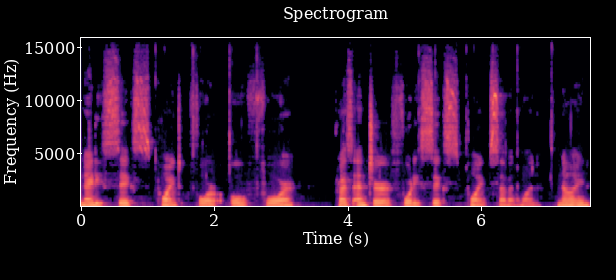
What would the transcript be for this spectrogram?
96.404, press enter 46.719,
